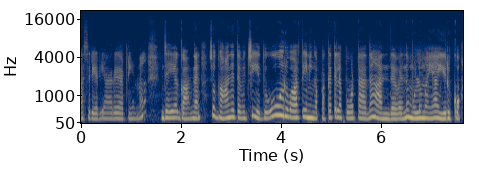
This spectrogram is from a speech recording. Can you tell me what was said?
ஆசிரியர் யார் அப்படின்னா ஜெயகாந்தன். ஸோ காந்தத்தை வச்சு ஏதோ ஒரு வார்த்தையை நீங்கள் பக்கத்தில் போட்டால் தான் அந்த வந்து முழுமையாக இருக்கும்.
